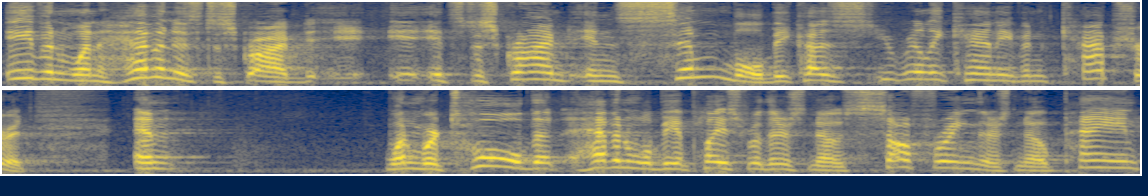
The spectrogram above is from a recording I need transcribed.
even when heaven is described, it's described in symbol because you really can't even capture it. And when we're told that heaven will be a place where there's no suffering, there's no pain,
